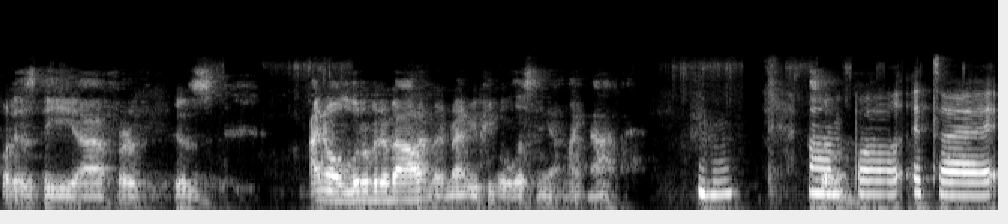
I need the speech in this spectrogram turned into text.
What is the uh, for is I know a little bit about it, but maybe people listening that might not. hmm Um, well, it's a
